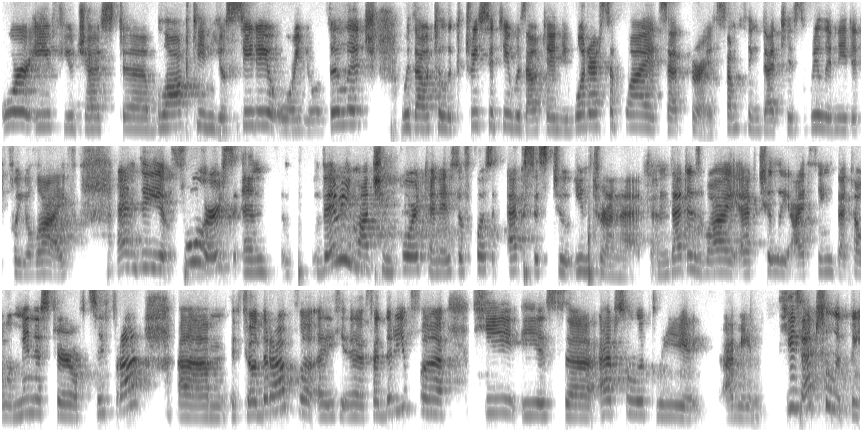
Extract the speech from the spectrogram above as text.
or if you just uh, blocked in your city or your village without electricity without any water supply etc it's something that is really needed for your life. And the fourth and very much important is of course access to internet. And that is why actually i think that our minister of cifra um, Fedorov, uh, Fedorov uh, he is uh, absolutely absolutely, I mean, he's absolutely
